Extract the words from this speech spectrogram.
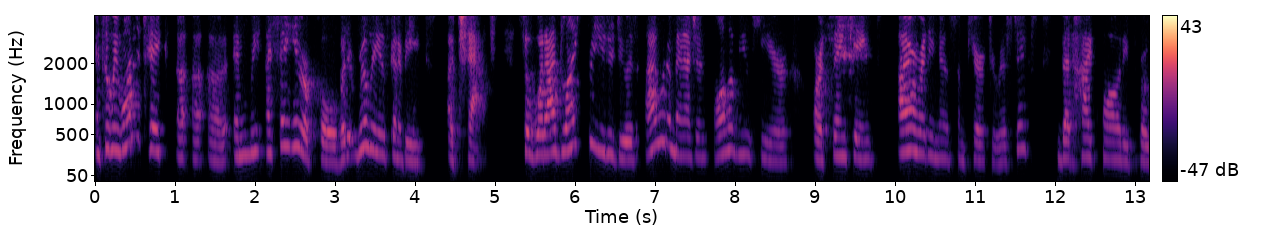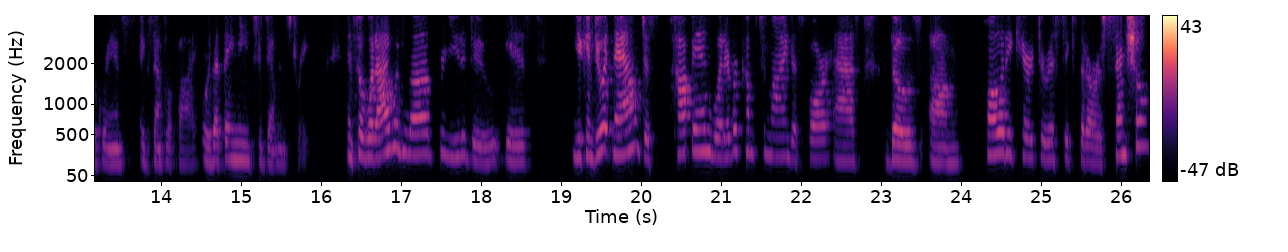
And so we want to take, a, a, a, and we I say here a poll, but it really is going to be a chat. So what I'd like for you to do is I would imagine all of you here are thinking, I already know some characteristics that high quality programs exemplify or that they need to demonstrate. And so what I would love for you to do is you can do it now, just pop in whatever comes to mind as far as those um, quality characteristics that are essential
